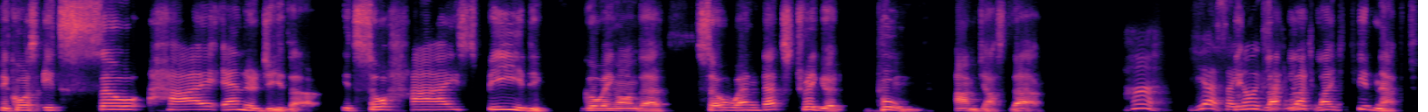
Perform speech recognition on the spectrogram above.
because it's so high energy there. It's so high speed going on there. So when that's triggered, boom, I'm just there. Huh. Yes, I know exactly. Like, like, like kidnapped.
